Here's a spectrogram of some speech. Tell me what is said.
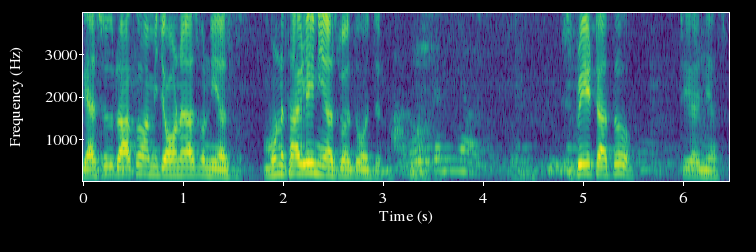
গ্যাস ওষুধ রাখো আমি যখন আসব নিয়ে আসব। মনে থাকলেই নিয়ে আসব তোমার জন্য। স্প্রেটা তো ঠিক আছে নিয়ে আসব।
